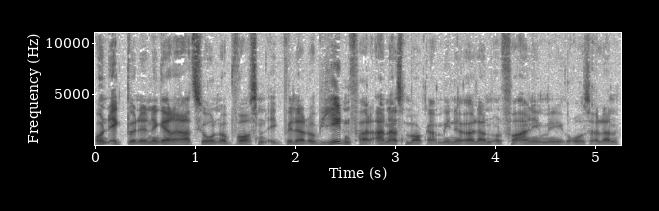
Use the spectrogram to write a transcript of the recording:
Und ich bin in der Generation obwossen, ich will das auf jeden Fall anders morgen an meine Irland und vor allen Dingen meine Großirland.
